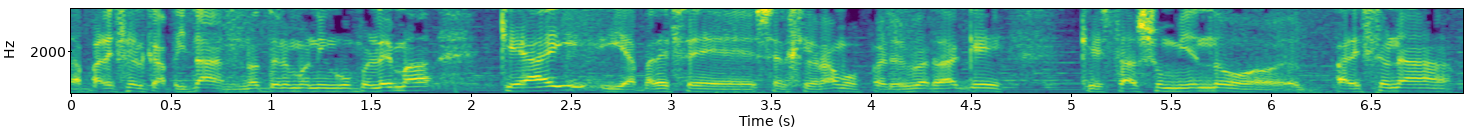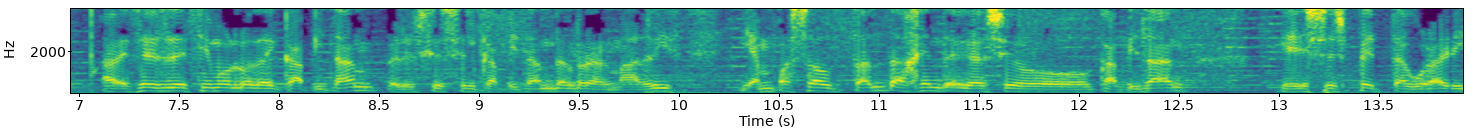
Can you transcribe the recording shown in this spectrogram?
aparece el capitán. No tenemos ningún problema que hay y aparece Sergio Ramos, pero es verdad que, que está asumiendo, parece una, a veces decimos lo de capitán, pero es que es el capitán del Real Madrid. Y han pasado tanta gente que ha sido capitán que es espectacular. Y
